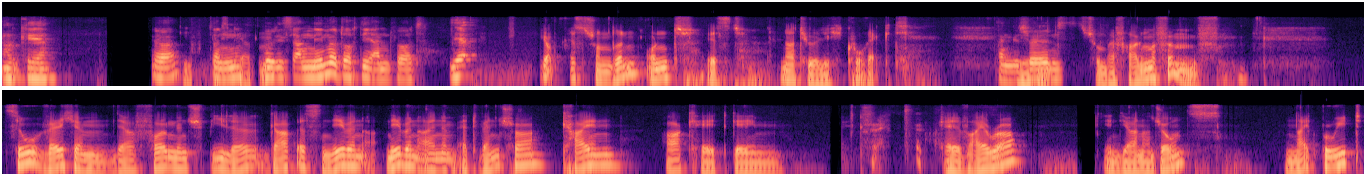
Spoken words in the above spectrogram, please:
Okay. Ja, dann würde ich sagen, nehmen wir doch die Antwort. Ja. Ja, ist schon drin und ist natürlich korrekt. Dankeschön. Schon bei Frage Nummer 5. Zu welchem der folgenden Spiele gab es neben, neben einem Adventure kein Arcade-Game? Elvira, Indiana Jones, Nightbreed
